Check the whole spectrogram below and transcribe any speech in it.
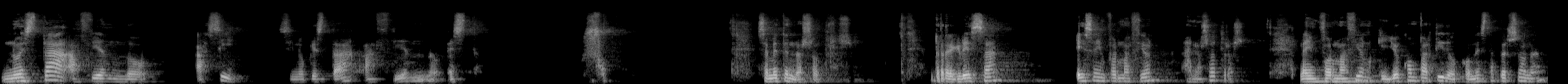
no está haciendo así, sino que está haciendo esto. Se mete en nosotros. Regresa esa información a nosotros. La información que yo he compartido con esta persona,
